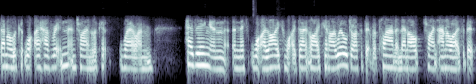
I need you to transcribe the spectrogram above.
then I'll look at what I have written and try and look at where I'm heading and and if what I like and what I don't like, and I will draw up a bit of a plan, and then I'll try and analyze a bit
